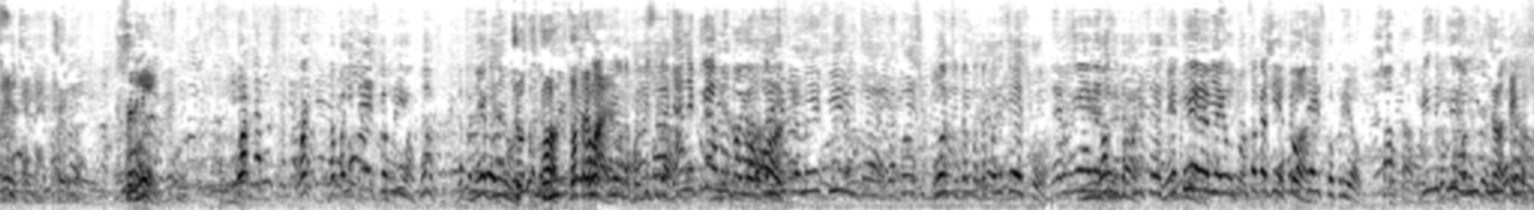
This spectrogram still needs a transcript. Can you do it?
Це- це- Сергій, Ось до поліцейського прийом. Чо- хто, хто тримає? Я не пригнув до його. Це прямий ефір, я бачу. Хлопці, до, до поліцейського. Хлопці, до поліцейського. Не пригав я його, покажи хто. Поліцейського пригав. Він не пригав нікуди. тихо.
